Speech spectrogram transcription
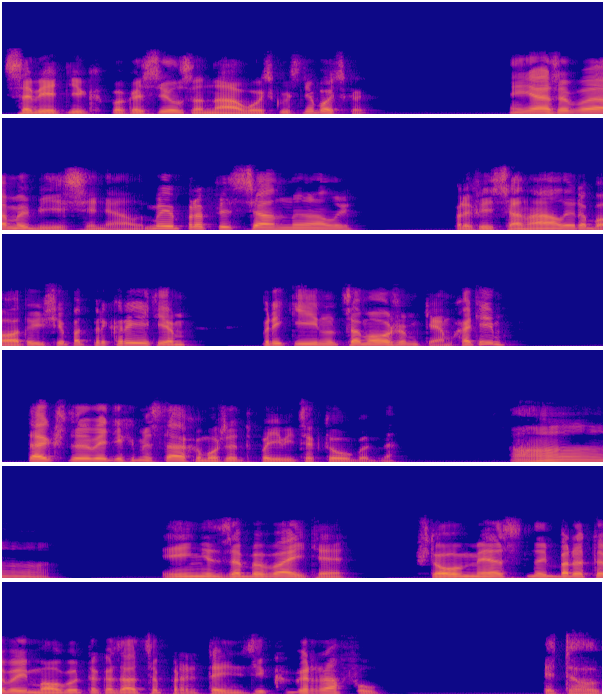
Советник покосился на авоську с небоськой. Я же вам объяснял, мы профессионалы. Профессионалы, работающие под прикрытием. Прикинуться можем, кем хотим. Так что в этих местах может появиться кто угодно. А, -а, -а. и не забывайте, что у местной братовой могут оказаться претензии к графу. Это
